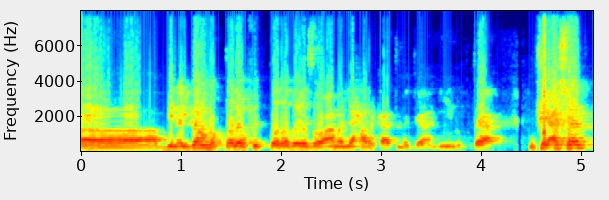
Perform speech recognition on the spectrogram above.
آه بنلقاه نطلوا في الترابيزة وعمل له حركات مجانين وبتاع. وفي عشان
